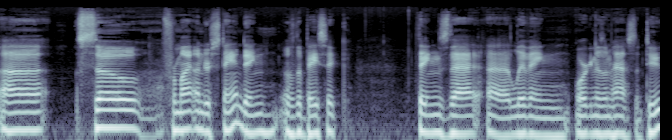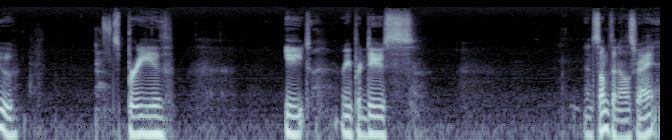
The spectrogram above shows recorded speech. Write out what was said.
Uh, so, from my understanding of the basic things that a living organism has to do, it's breathe, eat, reproduce, and something else, right?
